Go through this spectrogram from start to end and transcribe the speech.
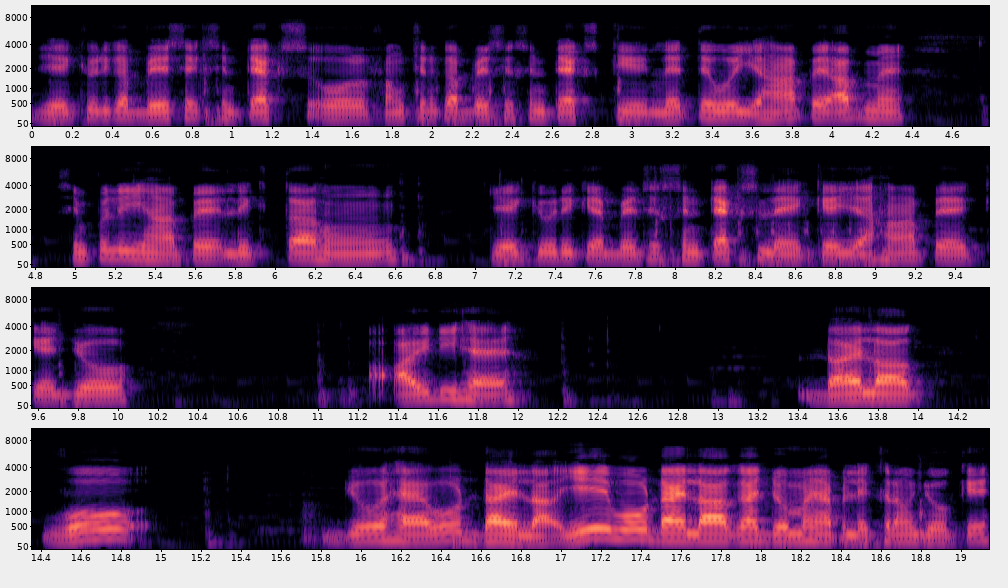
जे क्यूरी का बेसिक सिंटेक्स और फ़ंक्शन का बेसिक सिंटेक्स की लेते हुए यहाँ पे अब मैं सिंपली यहाँ पे लिखता हूँ। जे क्यूरी के बेसिक सिंटेक्स लेके यहाँ पे के जो आईडी है डायलॉग वो जो है वो डायलॉग ये वो डायलॉग है जो मैं यहाँ पे लिख रहा हूँ, जो कि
